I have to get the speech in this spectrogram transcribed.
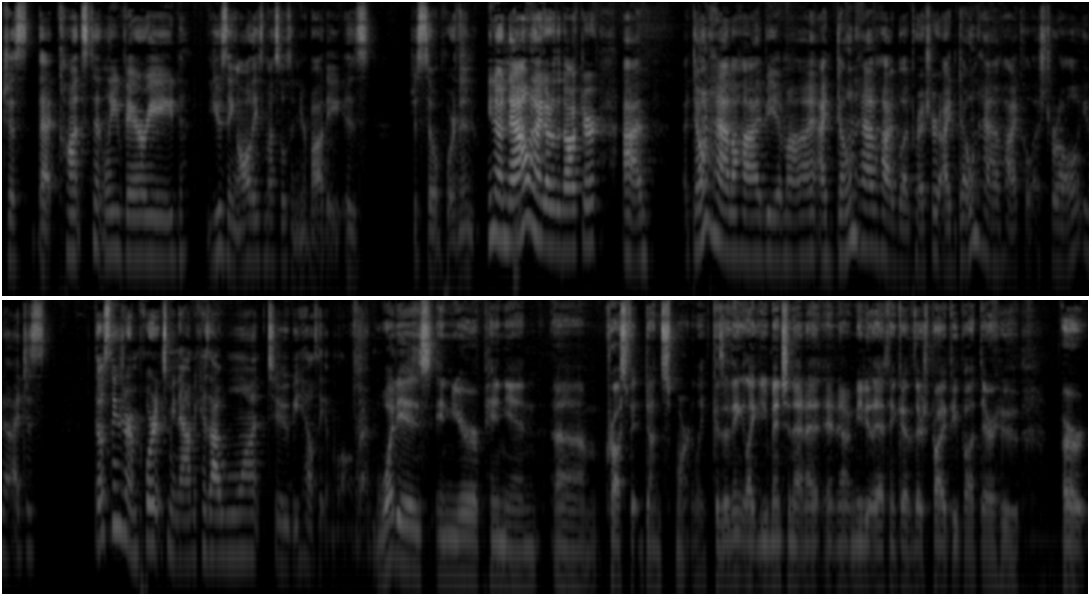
just that constantly varied using all these muscles in your body is just so important. And, you know, now when I go to the doctor, I'm I don't have a high BMI. I don't have high blood pressure. I don't have high cholesterol. You know, I just those things are important to me now because I want to be healthy in the long run. What is, in your opinion, um, CrossFit done smartly? Because I think, like you mentioned that, and, I, and immediately I think of there's probably people out there who are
